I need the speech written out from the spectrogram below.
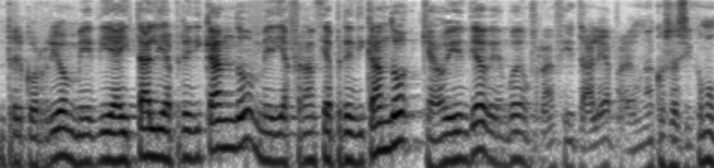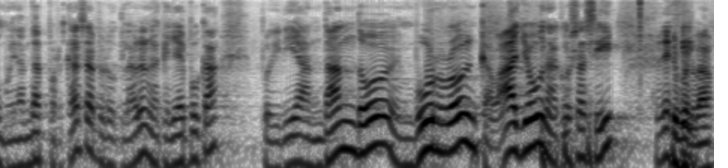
recorrió media Italia predicando, media Francia predicando, que hoy en día, bueno, Francia e Italia, para una cosa así como muy de andar por casa, pero claro, en aquella época pues iría andando en burro, en caballo, una cosa así. Es, verdad.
